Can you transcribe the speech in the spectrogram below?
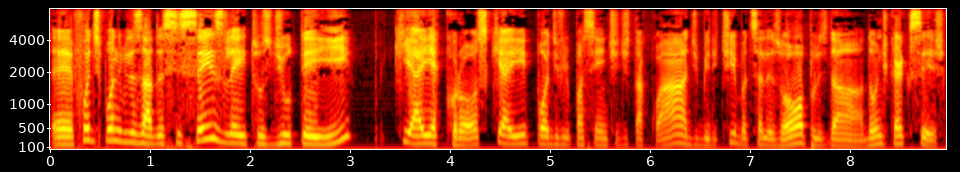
é, foi disponibilizado esses seis leitos de UTI, que aí é cross, que aí pode vir paciente de Itaquá, de Biritiba, de Salesópolis, da, de onde quer que seja.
